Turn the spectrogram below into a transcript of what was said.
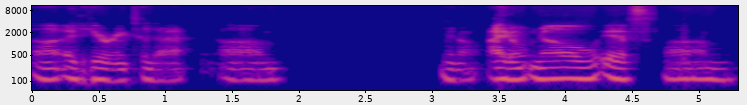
uh, adhering to that. Um, you know, I don't know if um,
